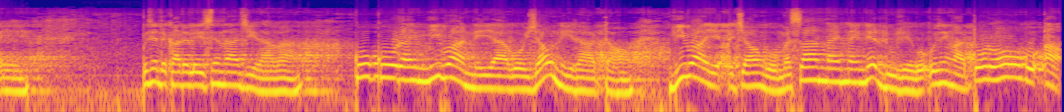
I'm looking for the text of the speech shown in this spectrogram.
မယ်ဦးဇင်းတခါတလေစဉ်းစားကြည့်တာကကိုကိုယ်တိုင်မိဘနေရာကိုရောက်နေတာတောင်မိဘရဲ့အကြောင်းကိုမစားနိုင်နိုင်တဲ့လူတွေကိုဦးဇင်းကတော်တော်ကိုအံ့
